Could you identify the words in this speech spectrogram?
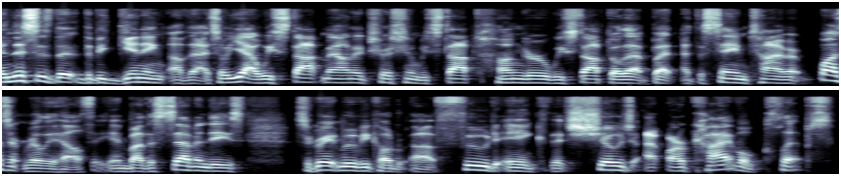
and this is the the beginning of that. So yeah, we stopped malnutrition, we stopped hunger, we stopped all that, but at the same time, it wasn't really healthy. And by the 70s, it's a great movie called uh, Food Inc. that shows archival clips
